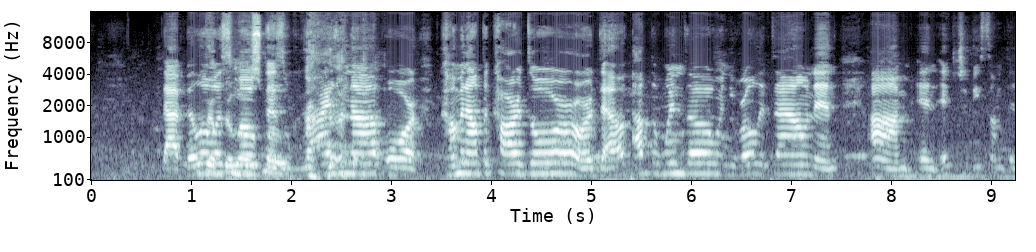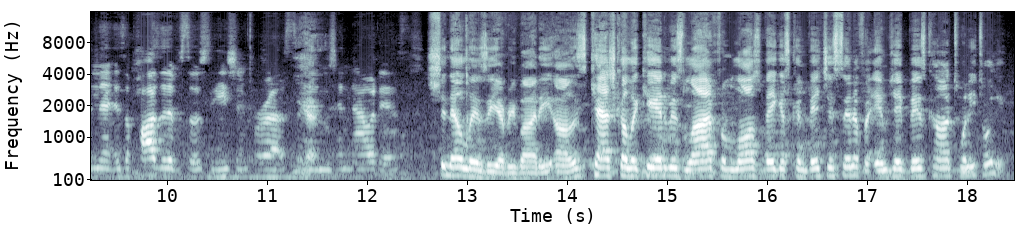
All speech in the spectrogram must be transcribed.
That billow The of billow smoke that's rising up or coming out the car door or down, out the window when you roll it down. And um, and it should be something that is a positive association for us. And, and now it is. Shanel Lindsay, everybody. Uh, this is Cash Color Cannabis live from Las Vegas Convention Center for MJ BizCon 2020.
